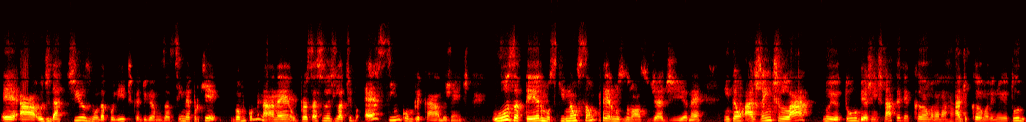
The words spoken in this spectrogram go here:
é, a, o didatismo da política, digamos assim, né? Porque, vamos combinar, né? O processo legislativo é sim complicado, gente. Usa termos que não são termos do nosso dia a dia, né? Então, a gente lá no YouTube, a gente na TV Câmara, na Rádio Câmara e no YouTube,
